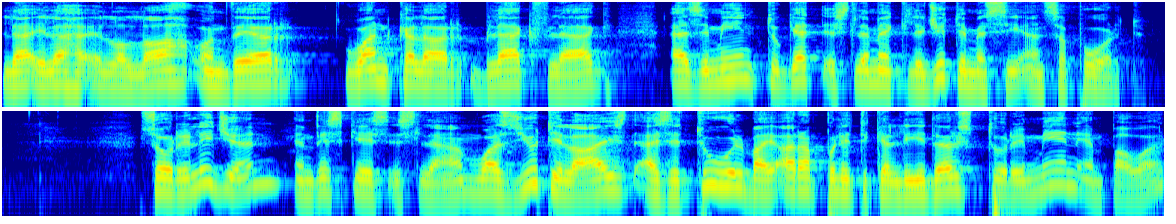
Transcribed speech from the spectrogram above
La ilaha illallah, on their one color black flag as a mean to get Islamic legitimacy and support. So, religion, in this case Islam, was utilized as a tool by Arab political leaders to remain in power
